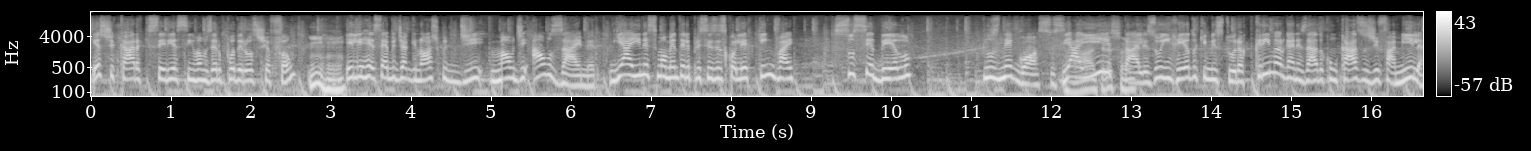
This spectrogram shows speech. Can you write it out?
este cara que seria assim, vamos dizer, o poderoso chefão, ele recebe o diagnóstico de mal de Alzheimer. E aí, nesse momento, ele precisa escolher quem vai sucedê-lo nos negócios. E Ah, aí. Thales, o enredo que mistura crime organizado com casos de família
